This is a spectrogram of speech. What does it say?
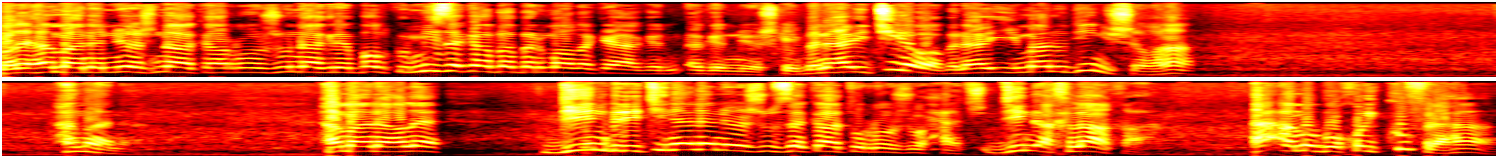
بەڵێ هەمانە نوێژ ناکە ڕۆژوو ناگرێت بەڵکو میزەکە بە بەرماڵەکە ئەگەر نوێشکەی بەناوی چیەوە؟ بەناوی ئیمان و دینیشەوە ها؟ همانا همانا على دين بريتينا لنا جو زكاة الرجو حج دين أخلاقه أما بخوي كفر ها؟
